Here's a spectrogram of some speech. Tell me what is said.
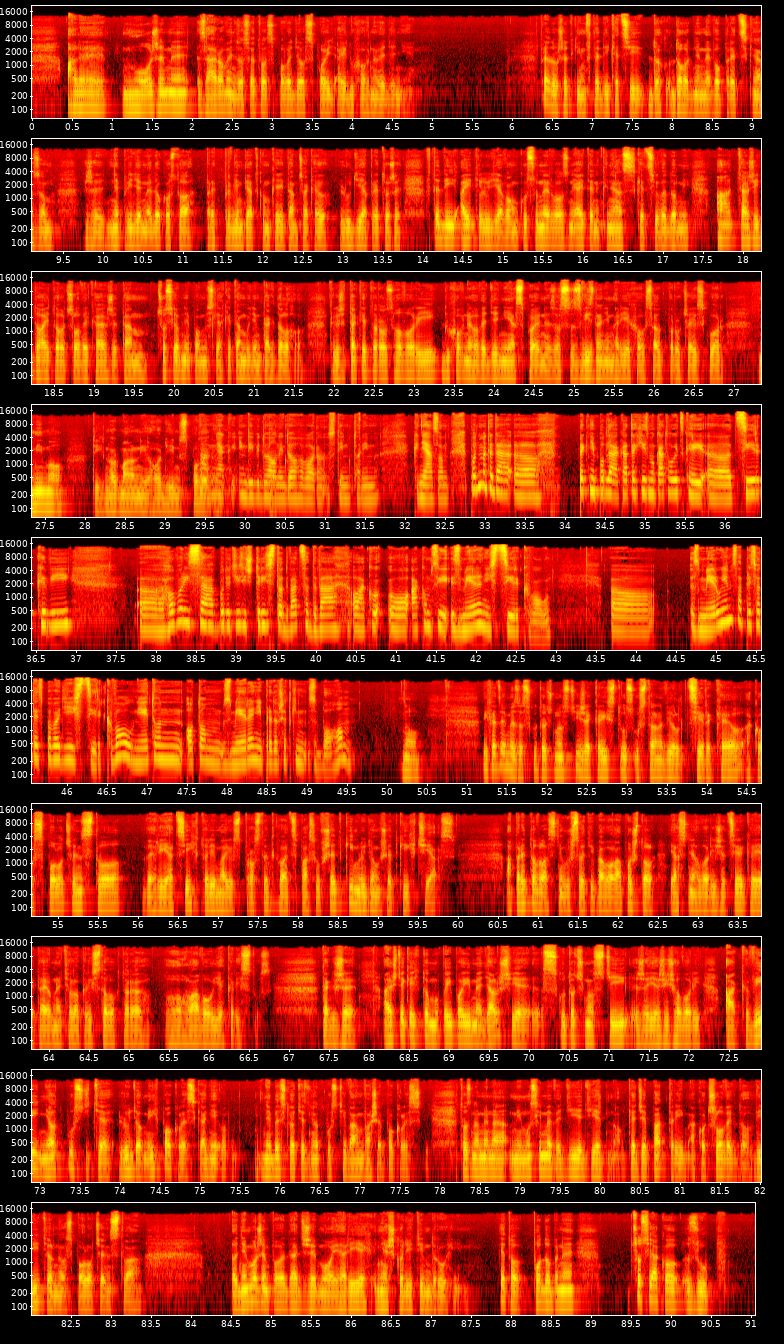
ale môžeme zároveň so svetou spovedou spojiť aj duchovné vedenie. Predovšetkým vtedy, keď si dohodneme vopred s kňazom, že neprídeme do kostola pred prvým piatkom, kedy tam čakajú ľudia, pretože vtedy aj tí ľudia vonku sú nervózni, aj ten kňaz, keď si uvedomí a ťaží to aj toho človeka, že tam, čo si o mne pomyslia, keď tam budem tak dlho. Takže takéto rozhovory duchovného vedenia spojené so, s význaním hriechov sa odporúčajú skôr mimo tých normálnych hodín spovedania. Nejaký individuálny tak. dohovor s tým, ktorým kňazom. Poďme teda uh, pekne podľa katechizmu katolíckej uh, církvy. Uh, hovorí sa v bode 1422 o, ako, o akomsi zmierení s církvou. Uh, zmierujem sa pri Svetej spovedi s církvou? Nie je to o tom zmierení predovšetkým s Bohom? No, Vychádzajme zo skutočnosti, že Kristus ustanovil církev ako spoločenstvo veriacich, ktorí majú sprostredkovať spasu všetkým ľuďom všetkých čias. A preto vlastne už svätý Pavol Apoštol jasne hovorí, že církev je tajomné telo Kristovo, ktorého hlavou je Kristus. Takže, a ešte keď k tomu pripojíme ďalšie skutočnosti, že Ježiš hovorí, ak vy neodpustíte ľuďom ich poklesky, ani nebeský Otec neodpustí vám vaše poklesky. To znamená, my musíme vedieť jedno. Keďže patrím ako človek do viditeľného spoločenstva, nemôžem povedať, že môj hriech neškodí tým druhým. Je to podobné, čo si ako zub.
